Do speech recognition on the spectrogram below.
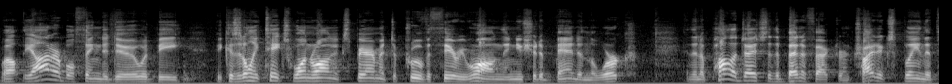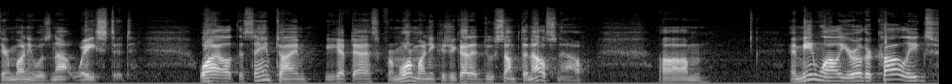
Well, the honorable thing to do would be, because it only takes one wrong experiment to prove a theory wrong, then you should abandon the work and then apologize to the benefactor and try to explain that their money was not wasted. While at the same time, you have to ask for more money because you got to do something else now. Um, and meanwhile, your other colleagues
